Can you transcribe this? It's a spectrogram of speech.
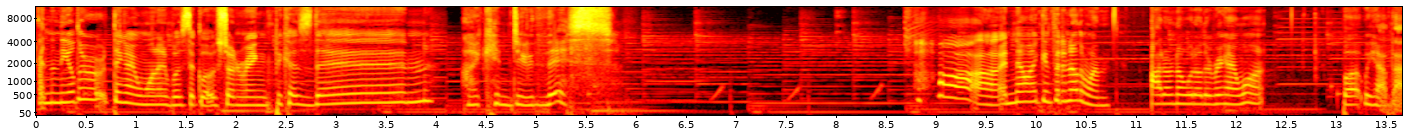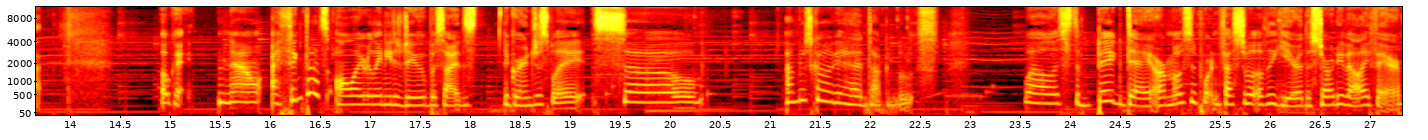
And then the other thing I wanted was the glowstone ring because then I can do this. Haha! And now I can fit another one. I don't know what other ring I want, but we have that. Okay, now I think that's all I really need to do besides the Grange display, so I'm just going to go ahead and talk to Lewis. Well, it's the big day, our most important festival of the year, the Stardew Valley Fair.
